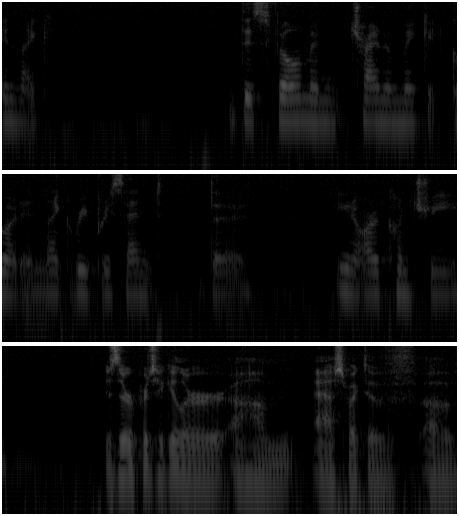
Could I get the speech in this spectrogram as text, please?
in like this film and trying to make it good and like represent the you know our country Is there a particular um, aspect of, of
